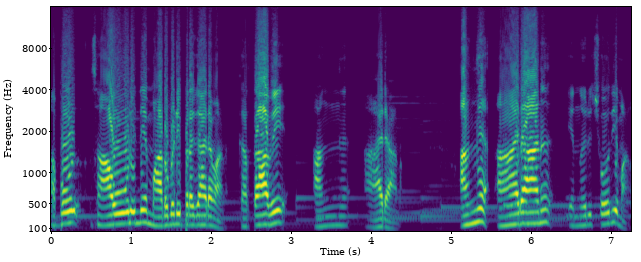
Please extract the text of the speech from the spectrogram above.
അപ്പോൾ സാവൂളിന്റെ മറുപടി പ്രകാരമാണ്. കർത്താവെ അങ്ങ് ആരാണ്? അങ്ങ് ആരാണ് എന്നൊരു ചോദ്യമാണ്.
